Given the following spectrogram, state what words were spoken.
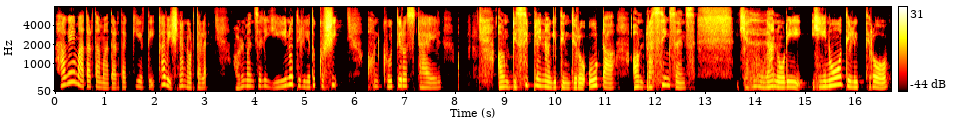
ಹಾಗೇ ಮಾತಾಡ್ತಾ ಮಾತಾಡ್ತಾ ಕೀರ್ತಿ ಕವಿಶ್ನ ನೋಡ್ತಾಳೆ. ಅವಳ ಮನಸ್ಸಲ್ಲಿ ಏನೂ ತಿಳಿಯೋದು ಖುಷಿ. ಅವ್ನು ಕೂತಿರೋ ಸ್ಟೈಲ್ ಅವ್ನು ಡಿಸಿಪ್ಲಿನ್ ಆಗಿ ತಿಂತಿರೋ ಊಟ, ಅವ್ನ ಡ್ರೆಸ್ಸಿಂಗ್ ಸೆನ್ಸ್ ಎಲ್ಲ ನೋಡಿ ಏನೋ ತಿಳಿತಿರೋ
